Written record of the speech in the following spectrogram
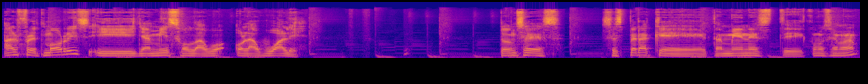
Alfred Morris y Yamis Olawale. Entonces, se espera que también este, ¿cómo se llama?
